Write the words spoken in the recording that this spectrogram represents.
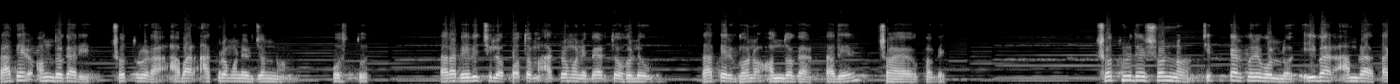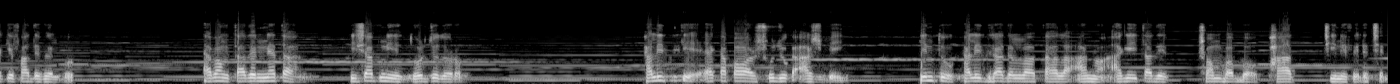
রাতের অন্ধকারে শত্রুরা আবার আক্রমণের জন্য প্রস্তুত। তারা ভেবেছিল প্রথম আক্রমণে ব্যর্থ হলেও রাতের ঘন অন্ধকার তাদের সহায়ক হবে। শত্রুদের সৈন্য চিৎকার করে বলল, এইবার আমরা তাকে ফাঁদে ফেলব এবং তাদের নেতা হিসাব নিয়ে ধৈর্য ধরো। খালিদকে একা পাওয়ার সুযোগ আসবেই। কিন্তু খালিদ রাদাল্লাহ তাআলা আনো আগেই তাদের সম্ভাব্য ফাঁদ চিনে ফেলেছেন।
